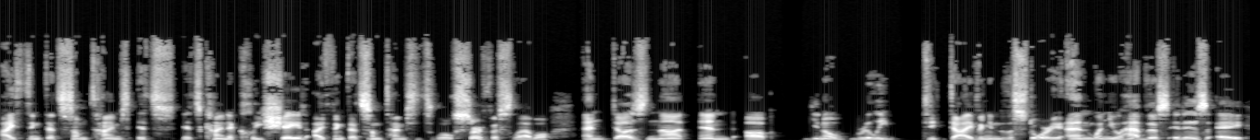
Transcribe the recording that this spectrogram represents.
I think that sometimes it's it's kind of cliched. I think that sometimes it's a little surface level and does not end up, you know, really diving into the story. And when you have this, it is a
